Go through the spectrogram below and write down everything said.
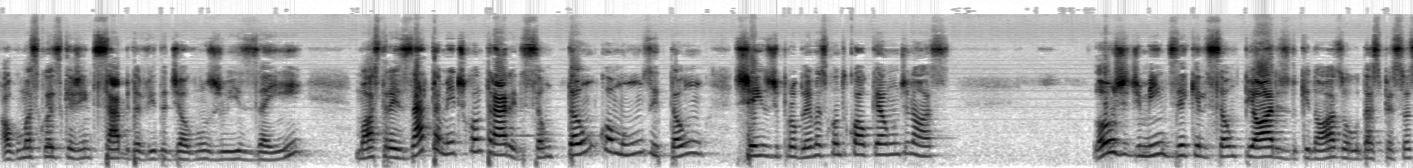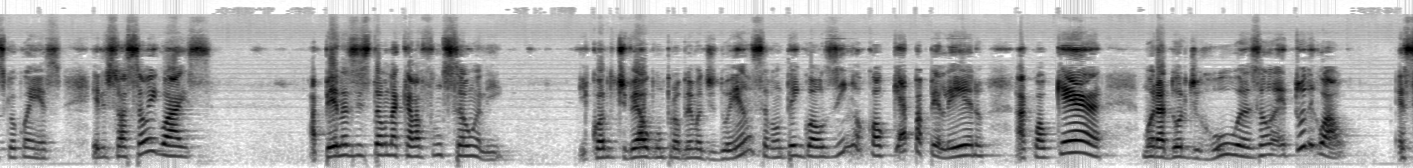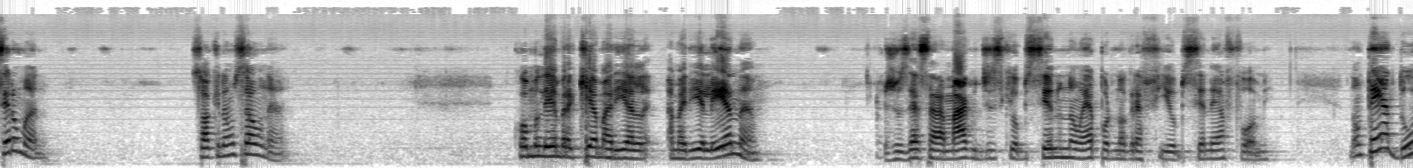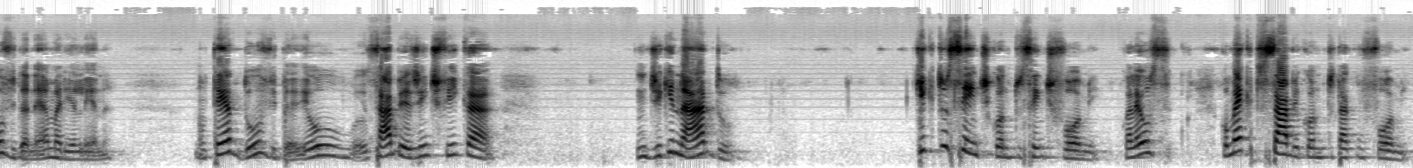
Algumas coisas que a gente sabe da vida de alguns juízes aí mostra exatamente o contrário. Eles são tão comuns e tão cheios de problemas quanto qualquer um de nós. Longe de mim dizer que eles são piores do que nós ou das pessoas que eu conheço. Eles só são iguais. Apenas estão naquela função ali. E quando tiver algum problema de doença, vão ter igualzinho a qualquer papeleiro, a qualquer morador de ruas, é tudo igual. É ser humano. Só que não são, né? Como lembra aqui a Maria, a Maria Helena, José Saramago diz que obsceno não é pornografia, obsceno é a fome. Não tenha dúvida, né, Maria Helena? Não tenha dúvida. Eu, sabe, a gente fica indignado. O que, que tu sente quando tu sente fome? Qual é o, como é que tu sabe quando tu está com fome?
